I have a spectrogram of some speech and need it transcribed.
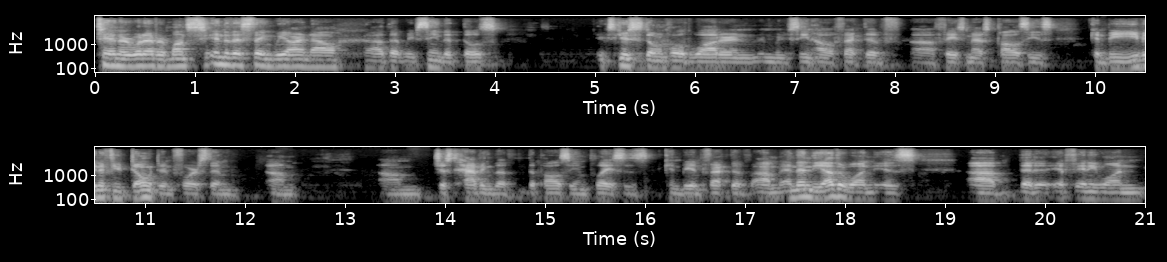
10 or whatever months into this thing, we are now uh, that we've seen that those excuses don't hold water. And, and we've seen how effective uh, face mask policies can be, even if you don't enforce them. Um, um, just having the, the policy in place is, can be effective. Um, and then the other one is uh, that if anyone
